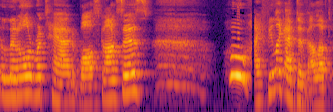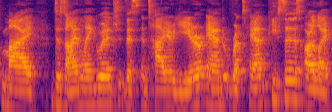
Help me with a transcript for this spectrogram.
little rattan wall sconces? Whew. I feel like I've developed my design language this entire year and rattan pieces are like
